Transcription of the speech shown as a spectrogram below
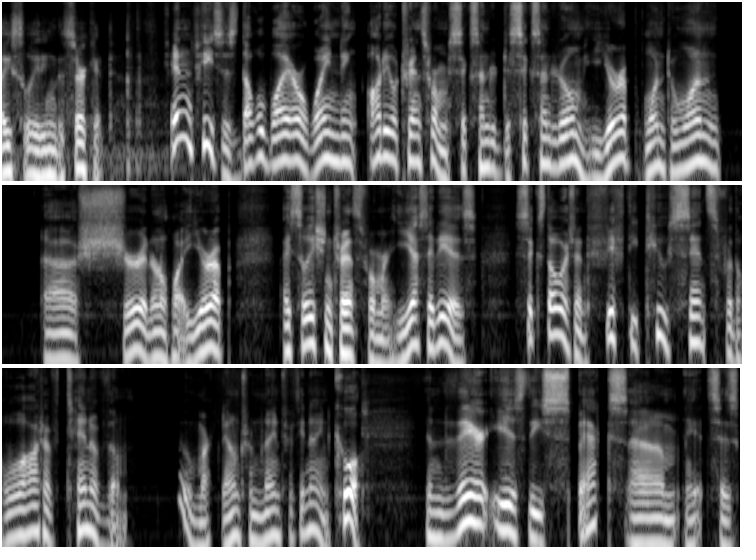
isolating the circuit. 10 pieces double wire winding audio transformer 600 to 600 ohm Europe 1 to 1 uh sure I don't know why Europe isolation transformer. Yes it is. $6.52 for the lot of 10 of them. Ooh, marked down from 959 cool. And there is the specs. Um, it says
